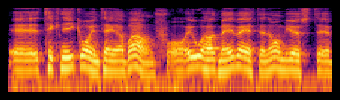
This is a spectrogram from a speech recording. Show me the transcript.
eh, teknikorienterad bransch. Och oerhört medveten om just eh,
